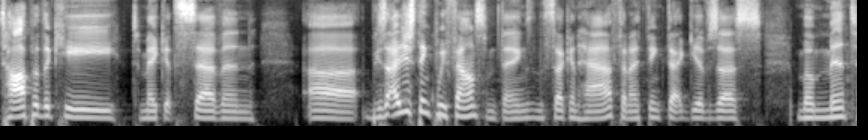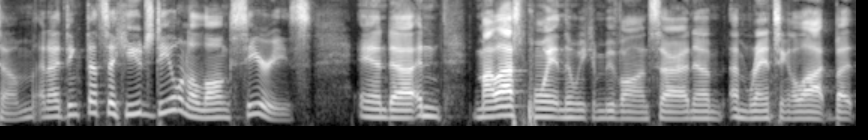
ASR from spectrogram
top of the key to make it seven. Uh, because I just think we found some things in the second half, and I think that gives us momentum, and I think that's a huge deal in a long series. And uh, and my last point, and then we can move on. Sorry, I know I'm, I'm ranting a lot, but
